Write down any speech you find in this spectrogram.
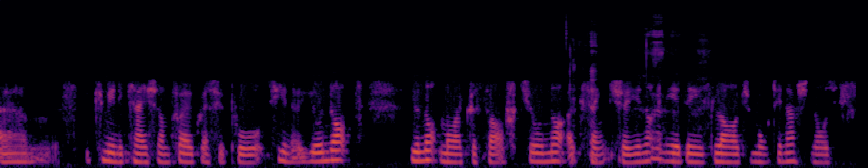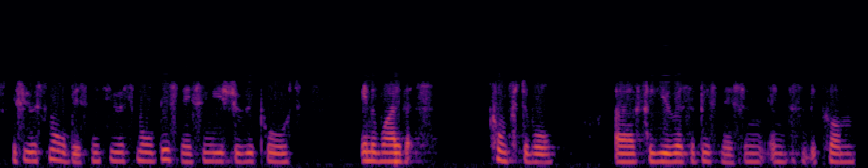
um, communication on progress reports. You know, you're not you're not Microsoft, you're not Accenture, you're not any of these large multinationals. If you're a small business, you're a small business, and you should report in a way that's comfortable uh, for you as a business and, and doesn't become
